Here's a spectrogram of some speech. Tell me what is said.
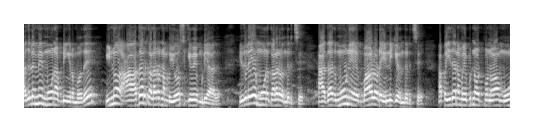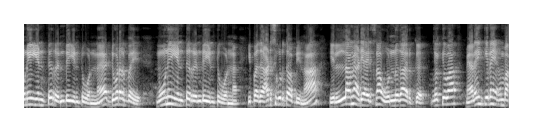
அதுலேயுமே மூணு அப்படிங்கிற போது இன்னும் அதர் கலரை நம்ம யோசிக்கவே முடியாது. இதுலேயே மூணு கலர் வந்துருச்சு. அதாவது மூணு பாலோட எண்ணிக்கை வந்துருச்சு. அப்போ இதை நம்ம எப்படி நோட் பண்ணுவோம்? மூணு இன்ட்டு ரெண்டு இன்ட்டு ஒன்று டிவைடட் பை மூணு இன்ட்டு ரெண்டு இன்ட்டு ஒன்று இப்போ அதை அடிச்சு கொடுத்தோம் அப்படின்னா எல்லாமே அடி ஆயிடுச்சுன்னா ஒன்று தான் இருக்குது ஓகேவா மேலையும் கீழே நம்ம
